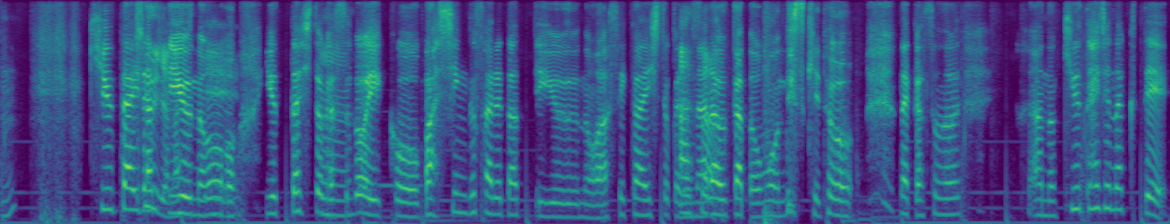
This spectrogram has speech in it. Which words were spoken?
球体だっていうのを言った人がすごいこうバッシングされたっていうのは世界史とかで習うかと思うんですけどなんかそのあの球体じゃなくて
